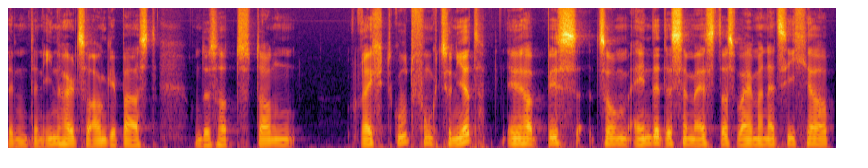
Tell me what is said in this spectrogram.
den, den Inhalt so angepasst. Und es hat dann recht gut funktioniert. Ich habe bis zum Ende des Semesters war ich mir nicht sicher, ob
